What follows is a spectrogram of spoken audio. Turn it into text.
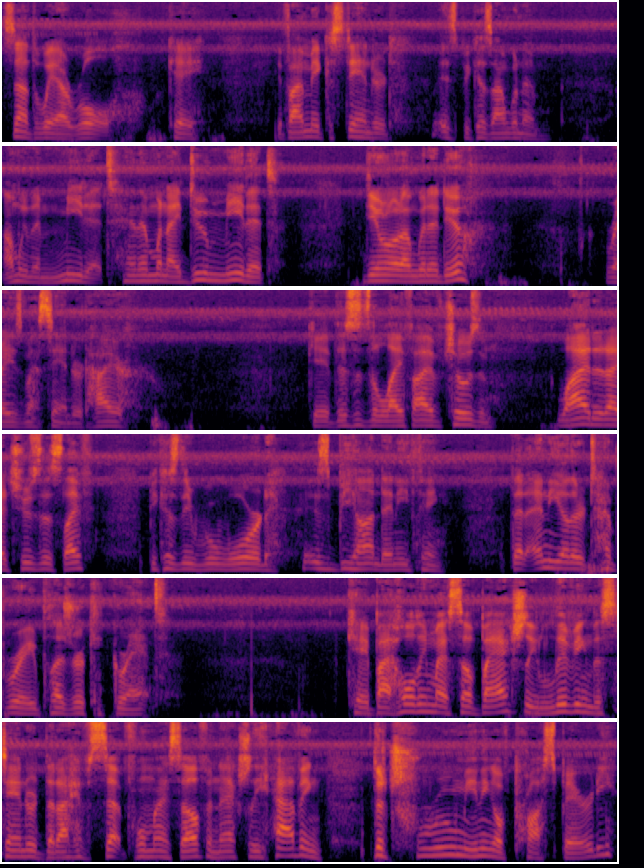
It's not the way I roll. Okay, if I make a standard, it's because I'm gonna I'm gonna meet it, and then when I do meet it, do you know what I'm gonna do? Raise my standard higher. Okay, this is the life I have chosen. Why did I choose this life? Because the reward is beyond anything that any other temporary pleasure can grant. Okay, by holding myself, by actually living the standard that I have set for myself and actually having the true meaning of prosperity,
